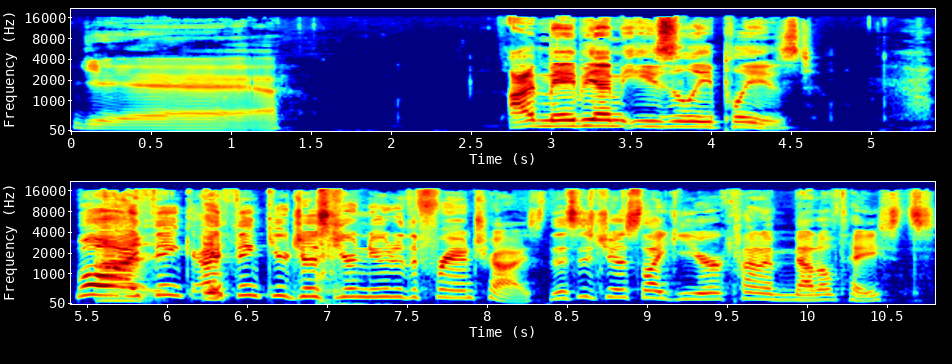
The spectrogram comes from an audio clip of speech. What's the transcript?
yeah I maybe I'm easily pleased. Well, I Uh, think I think you're just you're new to the franchise. This is just like your kind of metal tastes.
